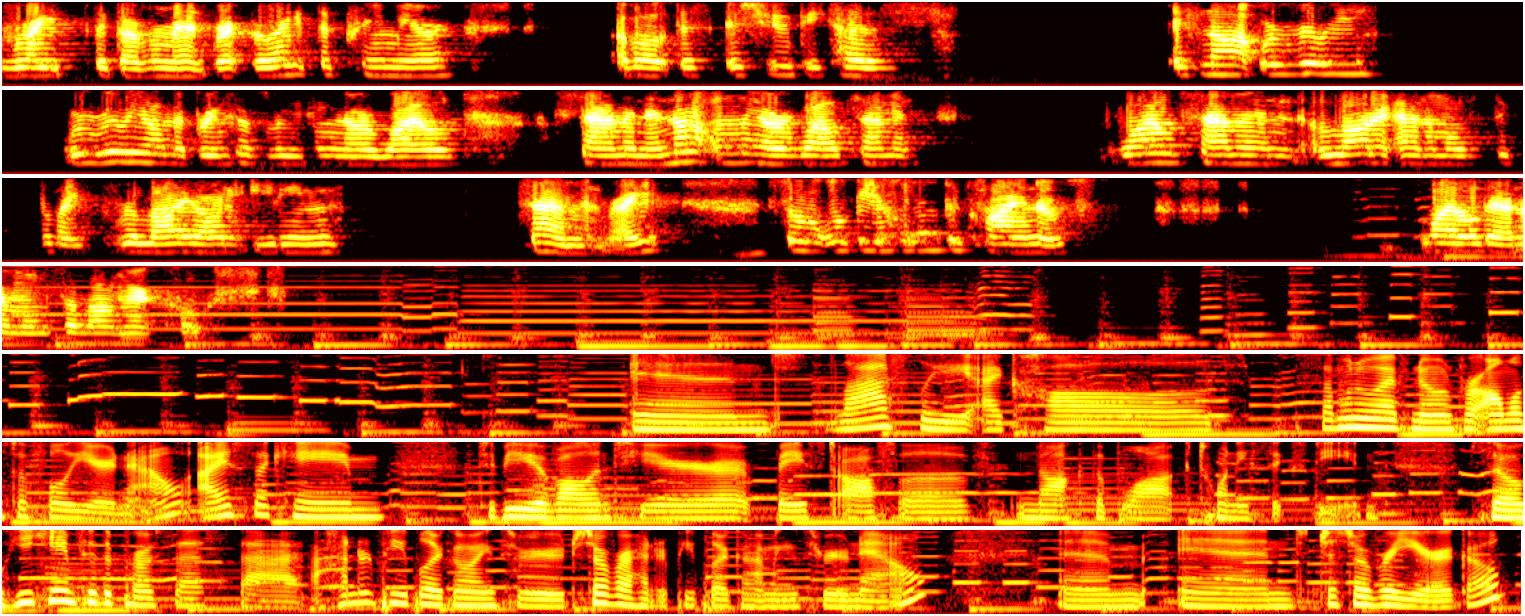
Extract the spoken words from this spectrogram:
write the government write, the premier about this issue because if not we're really we're really on the brink of losing our wild salmon. And not only our wild salmon wild salmon a lot of animals like rely on eating salmon right so it will be a whole decline of wild animals along our coast And lastly, I called someone who I've known for almost a full year now. Isa came to be a volunteer based off of Knock the Block 2016. So he came through the process that 100 people are going through, just over 100 people are coming through now. Um, and just over a year ago,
